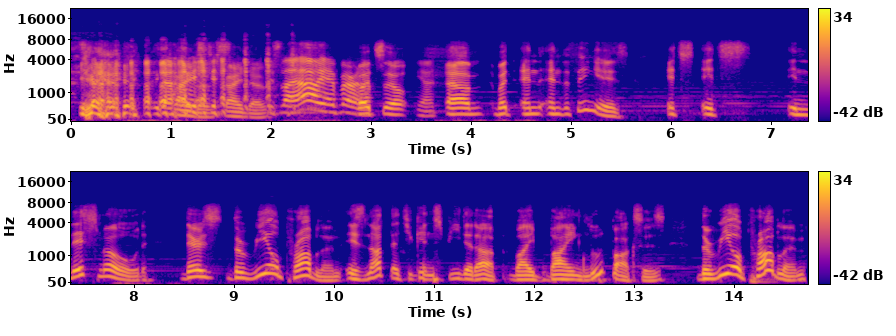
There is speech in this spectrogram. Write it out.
yeah, kind It's of, just- kind of. it's like, oh yeah, fair But enough. so Yeah. um but and and the thing is it's it's in this mode there's the real problem is not that you can speed it up by buying loot boxes the real problem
